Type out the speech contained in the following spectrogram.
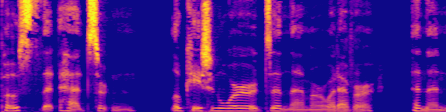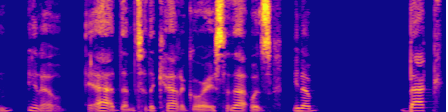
posts that had certain location words in them or whatever, mm-hmm. and then you know add them to the category. So that was you know back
